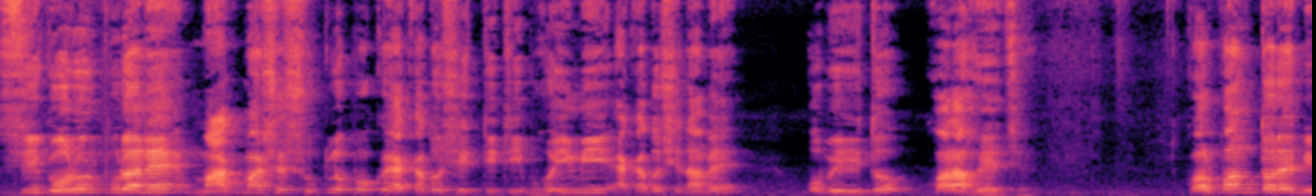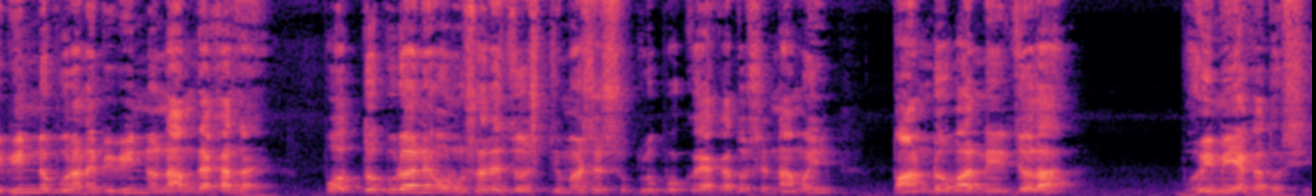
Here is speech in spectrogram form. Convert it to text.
শ্রী গরুর পুরাণে মাঘ মাসের শুক্লপক্ষ একাদশী তিথি ভৈমী একাদশী নামে অভিহিত করা হয়েছে। কল্পান্তরে বিভিন্ন পুরাণে বিভিন্ন নাম দেখা যায়। পদ্ম পুরাণে অনুসারে জ্যৈষ্ঠী মাসের শুক্লপক্ষ একাদশীর নামই পাণ্ডবা নির্জলা ভৈমী একাদশী।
